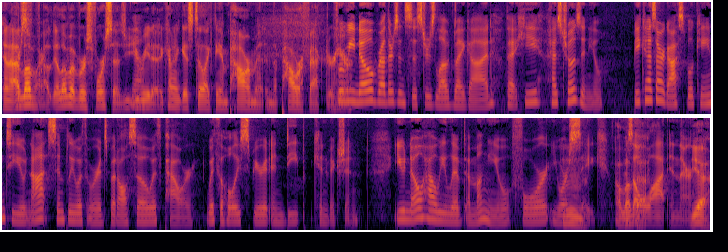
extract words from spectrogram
and I love four. I love what verse four says. You, you read it; it kind of gets to like the empowerment and the power factor For here. we know, brothers and sisters loved by God, that He has chosen you, because our gospel came to you not simply with words, but also with power, with the Holy Spirit and deep conviction. You know how we lived among you for your sake. Mm. I love There's that. a lot in there. Yeah.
